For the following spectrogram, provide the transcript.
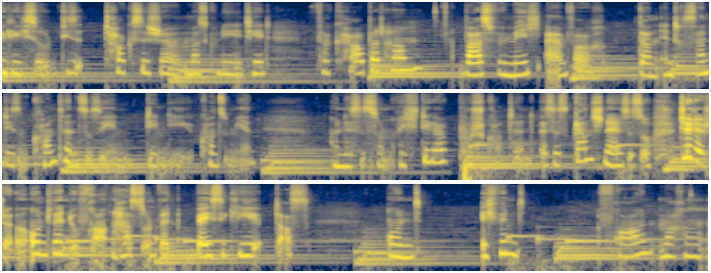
wirklich so diese toxische Maskulinität verkörpert haben, war es für mich einfach dann interessant, diesen Content zu sehen, den die konsumieren. Und es ist so ein richtiger Push-Content. Es ist ganz schnell, es ist so, und wenn du Frauen hast und wenn, basically das. Und ich finde, Frauen machen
